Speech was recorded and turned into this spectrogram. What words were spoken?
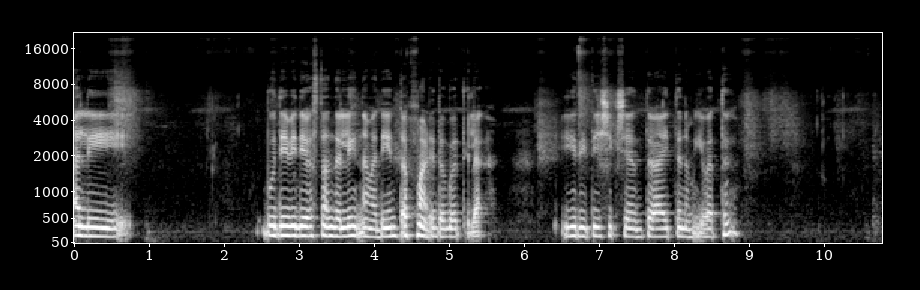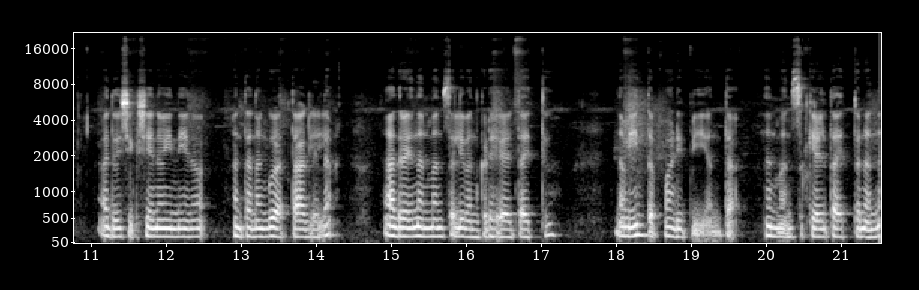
ಅಲ್ಲಿ ಭೂದೇವಿ ದೇವಸ್ಥಾನದಲ್ಲಿ ನಾವು ಅದೇನು ತಪ್ಪು ಮಾಡಿದ್ದೋ ಗೊತ್ತಿಲ್ಲ. ಈ ರೀತಿ ಶಿಕ್ಷೆ ಅಂತೂ ಆಯಿತು ನಮಗೆ ಇವತ್ತು. ಅದು ಶಿಕ್ಷೆನೋ ಇನ್ನೇನೋ ಅಂತ ನನಗೂ ಅರ್ಥ ಆಗಲಿಲ್ಲ. ಆದರೆ ನನ್ನ ಮನಸ್ಸಲ್ಲಿ ಒಂದು ಕಡೆ ಹೇಳ್ತಾ ಇತ್ತು ನಾವೇನು ತಪ್ಪು ಮಾಡಿದ್ವಿ ಅಂತ ನನ್ನ ಮನಸ್ಸು ಕೇಳ್ತಾ ಇತ್ತು ನನ್ನ.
